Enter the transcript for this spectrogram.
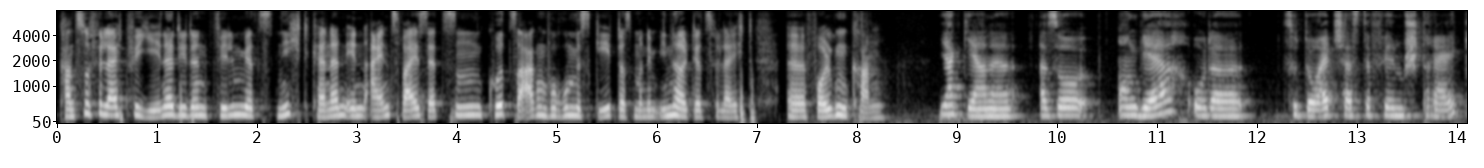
Kannst du vielleicht für jene, die den Film jetzt nicht kennen, in ein, zwei Sätzen kurz sagen, worum es geht, dass man dem Inhalt jetzt vielleicht äh, folgen kann? Ja, gerne. Also En Guerre oder zu Deutsch heißt der Film Streik.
